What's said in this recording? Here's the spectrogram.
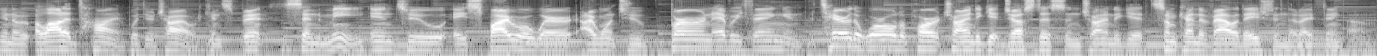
you know a lot of time with your child can spend send me into a spiral where I want to burn everything and tear the world apart, trying to get justice and trying to get some kind of validation that I think um,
